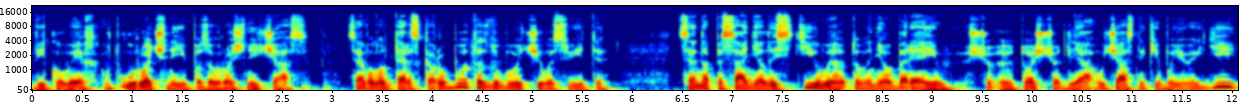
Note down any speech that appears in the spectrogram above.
вікових в урочний і позаурочний час. Це волонтерська робота здобувачів освіти. Це написання листів, виготовлення оберегів е, тощо для учасників бойових дій,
